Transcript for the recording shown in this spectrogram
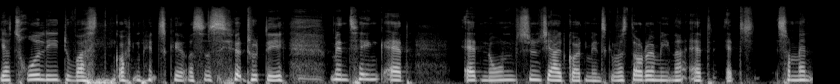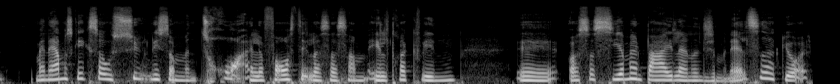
jeg troede lige, du var sådan et godt menneske, og så siger du det. Men tænk, at, at nogen synes, jeg er et godt menneske. Forstår du, hvad jeg mener? At, at, så man, man er måske ikke så usynlig, som man tror eller forestiller sig som ældre kvinde. Øh, og så siger man bare et eller andet, ligesom man altid har gjort.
